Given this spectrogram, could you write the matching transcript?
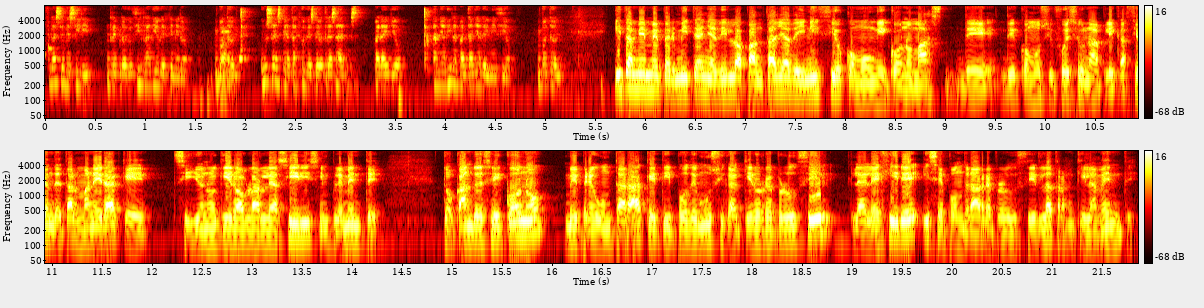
Frase de Siri. Reproducir radio de género. Botón. Vale. Usa este atajo desde otras apps. Para ello, añadir a pantalla de inicio. Botón. Y también me permite añadirlo a pantalla de inicio como un icono más, de, de como si fuese una aplicación, de tal manera que si yo no quiero hablarle a Siri, simplemente tocando ese icono me preguntará qué tipo de música quiero reproducir, la elegiré y se pondrá a reproducirla tranquilamente,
